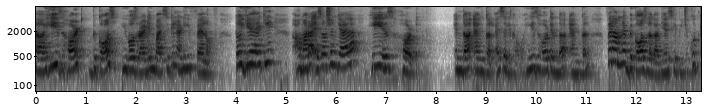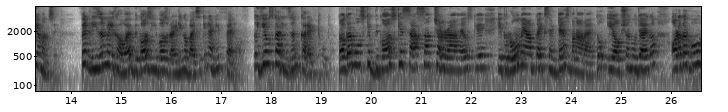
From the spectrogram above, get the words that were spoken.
he is hurt because he was riding bicycle and he fell off तो ये है कि हमारा एसर्शन क्या है? He is hurt in the ankle ऐसे लिखा हुआ। He is hurt in the ankle फिर हमने बिकॉज़ लगा दिया इसके पीछे, खुद के मन से। फिर रीजन में लिखा हुआ है because he was riding a bicycle and he fell off तो ये उसका रीजन करेक्ट हो गया। तो अगर वो उसके बिकॉज़ के साथ साथ चल रहा है, उसके एक रो में आपका एक सेंटेंस बना रहा है तो ए ऑप्शन हो जाएगा। और अगर वो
